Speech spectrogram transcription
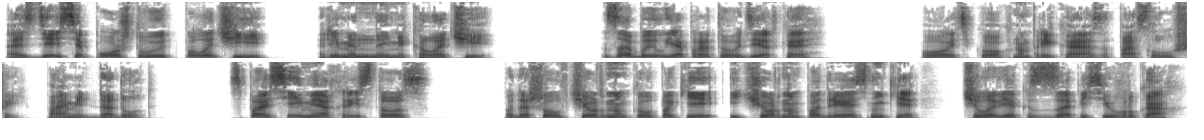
А здесь опоштвуют палачи, ременными калачи. Забыл я про то, детка. Подь к окнам приказа, послушай, память дадут. Спаси меня, Христос. Подошел в черном колпаке и черном подряснике человек с записью в руках.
